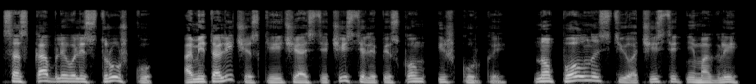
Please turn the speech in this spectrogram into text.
соскабливали стружку, а металлические части чистили песком и шкуркой. Но полностью очистить не могли,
